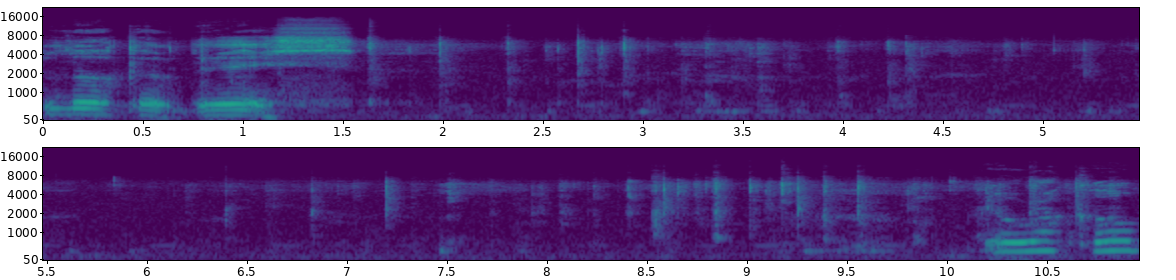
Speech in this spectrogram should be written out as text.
Look at this. Here I come.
